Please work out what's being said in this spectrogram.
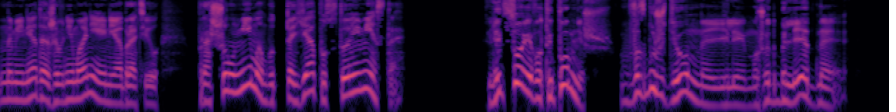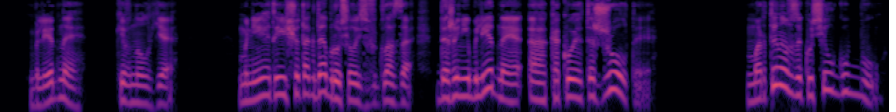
На меня даже внимания не обратил. Прошел мимо, будто я пустое место. «Лицо его ты помнишь? Возбужденное или, может, бледное?» «Бледное?» — кивнул я. «Мне это еще тогда бросилось в глаза. Даже не бледное, а какое-то желтое». Мартынов закусил губу.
